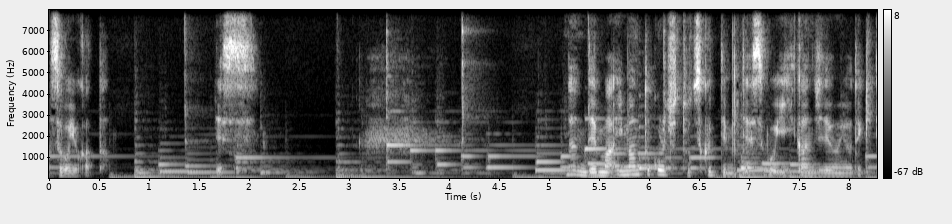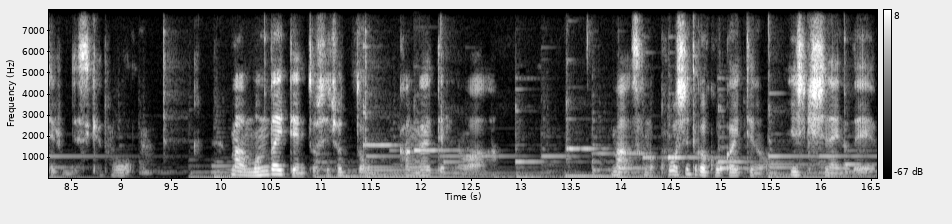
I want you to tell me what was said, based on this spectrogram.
すごい良かったです。なんで、まあ、今のところちょっと作ってみて、すごいいい感じで運用できてるんですけど、まあ、問題点としてちょっと考えてるのは、まあ、その更新とか公開っていうのを意識しないので、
